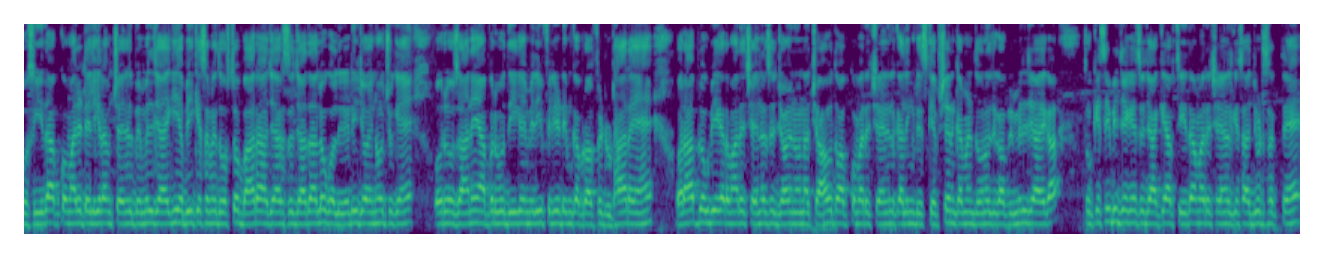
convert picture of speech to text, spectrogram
वो सीधा आपको हमारे टेलीग्राम चैनल पर मिल जाएगी। अभी के समय दोस्तों, बारह हज़ार से ज़्यादा लोग ऑलरेडी ज्वाइन हो चुके हैं और रोज़ाना यहाँ पर वो दी गई मेरी फ्री टीम का प्रॉफिट उठा रहे हैं। और आप लोग भी अगर हमारे चैनल से ज्वाइन होना चाहो तो आपको हमारे चैनल का लिंक डिस्क्रिप्शन कमेंट दोनों जगह पर मिल जाएगा। तो किसी भी जगह से जाके आप सीधा हमारे चैनल के साथ जुड़ सकते हैं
